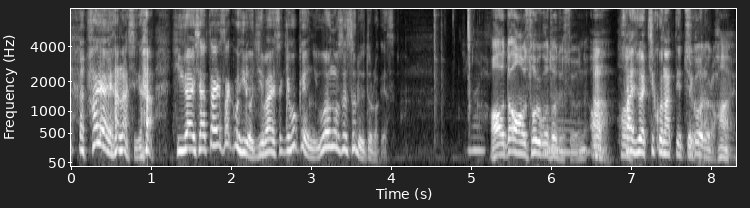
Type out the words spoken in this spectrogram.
早い話が被害者対策費を自賠責保険に上乗せする言うとるわけです。あだそういうことですよね、うん、財布がちこなっていってるから。はい、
